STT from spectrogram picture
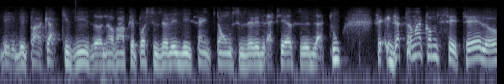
des, des, pancartes qui disent ne rentrez pas si vous avez des symptômes, si vous avez de la fièvre, si vous avez de la toux. C'est exactement comme c'était là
